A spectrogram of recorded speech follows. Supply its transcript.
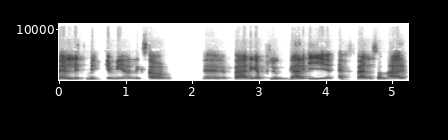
väldigt mycket mer liksom färdiga pluggar i FL som är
